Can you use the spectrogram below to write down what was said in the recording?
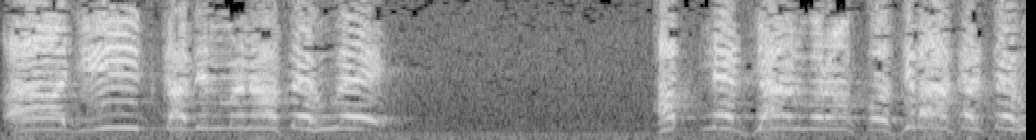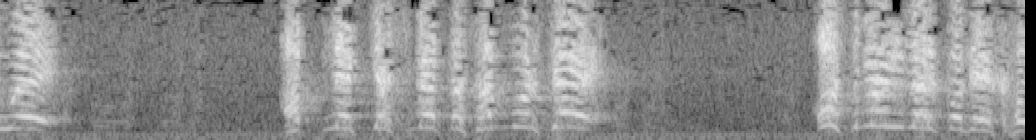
آج عید کا دن مناتے ہوئے، اپنے جانوروں کو ذبح کرتے ہوئے اپنے چشمے تصور سے اس منظر کو دیکھو۔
